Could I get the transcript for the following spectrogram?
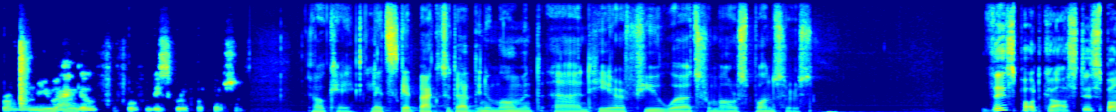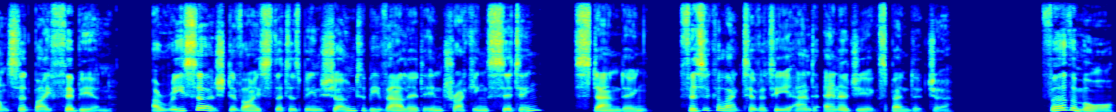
from a new angle for, for, for this group of patients. Okay, let's get back to that in a moment and hear a few words from our sponsors. This podcast is sponsored by Fibion, a research device that has been shown to be valid in tracking sitting, standing, physical activity, and energy expenditure. Furthermore,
